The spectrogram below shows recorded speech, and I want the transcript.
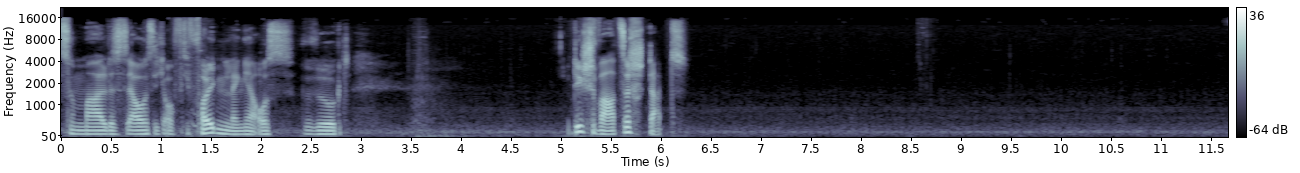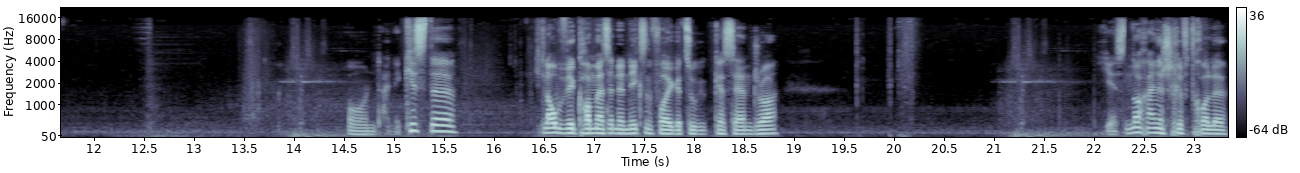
Zumal das ja auch sich auf die Folgenlänge auswirkt. Die schwarze Stadt. Und eine Kiste. Ich glaube, wir kommen erst in der nächsten Folge zu Cassandra. Hier ist noch eine Schriftrolle.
